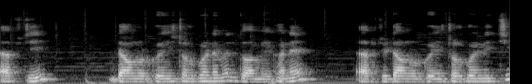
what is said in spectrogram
অ্যাপসটি ডাউনলোড করে ইনস্টল করে নেবেন। তো আমি এখানে অ্যাপসটি ডাউনলোড করে ইনস্টল করে নিচ্ছি।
